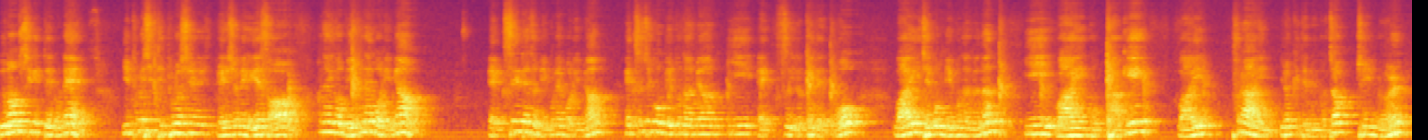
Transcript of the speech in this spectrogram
음함수이기 때문에 implicit differentiation에 의해서 그냥 이거 미분해버리면 x에 대해서 미분해버리면 x제곱 미분하면 2x 이렇게 되고 y제곱 미분하면은 2y 곱하기 y 프라임 이렇게 되는 거죠. 체인룰.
